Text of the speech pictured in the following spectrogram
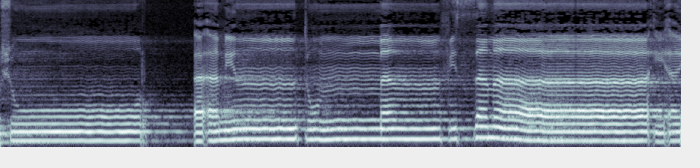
النشور أأمنتم من في السماء أن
